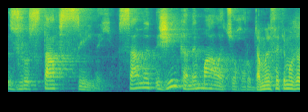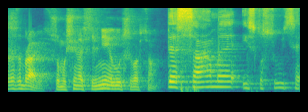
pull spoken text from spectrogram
зростав сильний. Саме жінка не мала цього робити. Да мы с этим уже разобрались, что мужчина сильнее и лучше во всем. Те саме і стосується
